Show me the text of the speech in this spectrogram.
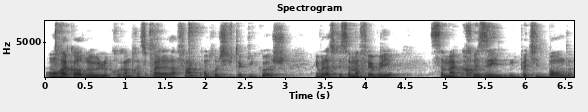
On raccorde le, programme principal à la fin, CTRL SHIFT clic gauche, et voilà ce que ça m'a fait, vous voyez. Ça m'a creusé une petite bande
